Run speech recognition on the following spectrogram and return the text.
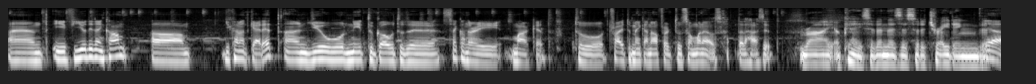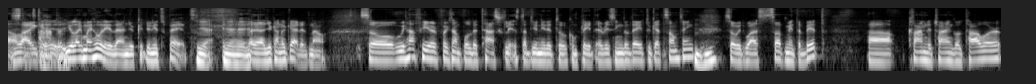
And if you didn't come, um, you cannot get it, and you will need to go to the secondary market to try to make an offer to someone else that has it. Right. Okay. So then there's a sort of trading that Yeah, like uh, you like my hoodie, then you you need to pay it. yeah. Yeah. Yeah. yeah. uh, you cannot get it now. So we have here, for example, the task list that you needed to complete every single day to get something. So it was submit a bit, uh, climb the triangle tower,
